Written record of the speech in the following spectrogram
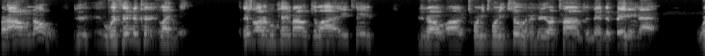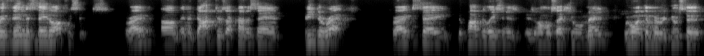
but I don't know. You within the like this article came out July 18th, you know, uh, 2022 in the New York Times, and they're debating that within the state offices, right? Um, and the doctors are kind of saying, be direct, right? Say the population is, is homosexual men we want them to reduce the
